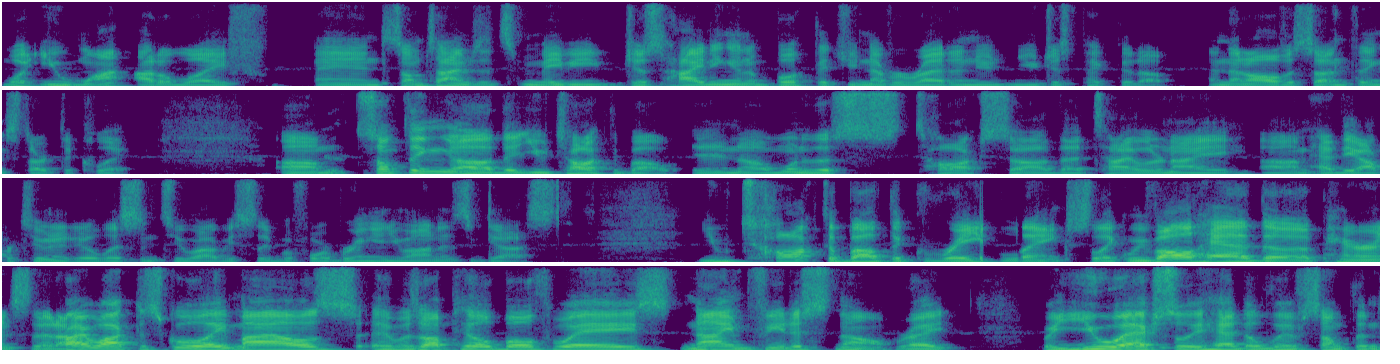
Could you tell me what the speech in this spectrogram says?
what you want out of life and sometimes it's maybe just hiding in a book that you never read and you, you just picked it up. And then all of a sudden things start to click. Um, something uh, that you talked about in uh, one of the talks uh, that tyler and i um, had the opportunity to listen to obviously before bringing you on as a guest you talked about the great lengths. Like we've all had the parents that i walked to school eight miles. It was uphill both ways nine feet of snow right? But you actually had to live something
